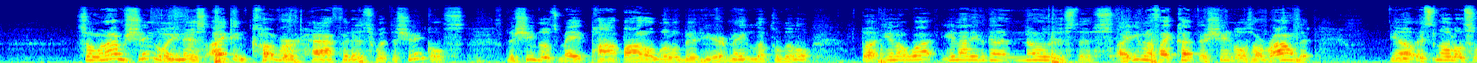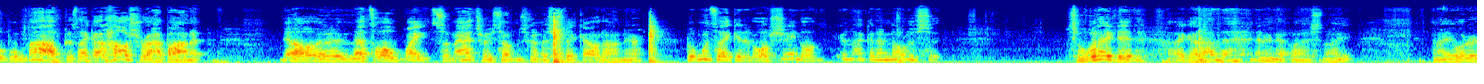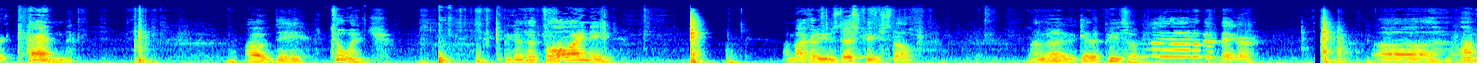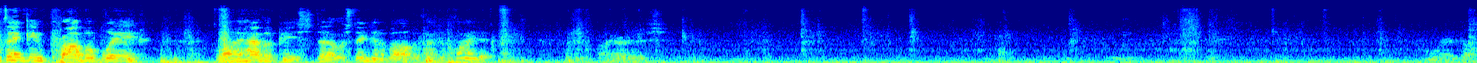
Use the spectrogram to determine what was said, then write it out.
So when I'm shingling this, I can cover half of this with the shingles. The shingles may pop out a little bit here, may look a little But you know what? You're not even going to notice this. Uh, even if I cut the shingles around it, you know, it's noticeable now because I got house wrap on it. You know, and, and that's all white. So naturally something's going to stick out on there. But once I get it all shingled, you're not going to notice it. So what I did, I got on the internet last night and I ordered 10 of the 2 inch because that's all I need. I'm not going to use this piece though. I'm going to get a piece a little bit bigger. Uh, I'm thinking probably, well, I have a piece that I was thinking about if I can find it. Oh, here it is. Where'd it go?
